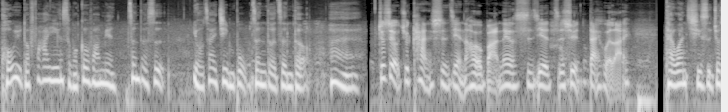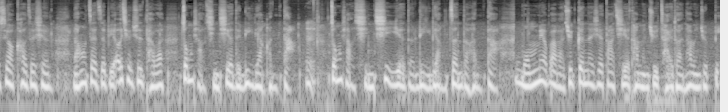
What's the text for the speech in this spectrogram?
口语的发音什么各方面真的是有在进步，真的真的，哎，就是有去看世界，然后有把那个世界资讯带回来。台湾其实就是要靠这些，然后在这边，而且是台湾中小型企业的力量很大。嗯，中小型企业的力量真的很大，我们没有办法去跟那些大企业他们去财团他们去比。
